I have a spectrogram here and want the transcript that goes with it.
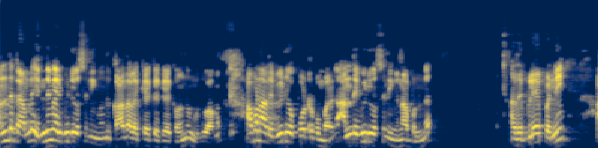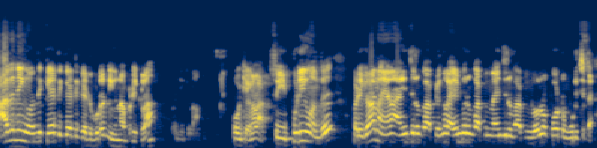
அந்த டைமில் இந்த மாதிரி வீடியோஸ் நீங்கள் வந்து காதால கேட்க கேட்க வந்து உங்களுக்கு அப்போ நான் அந்த வீடியோ போட்டிருப்போம் பாருங்க. அந்த வீடியோஸை நீங்கள் என்ன பண்ணுங்க? அதை ப்ளே பண்ணி அதை நீங்கள் வந்து கேட்டு கேட்டு கேட்டு கூட நீங்கள் என்ன படிக்கலாம் பண்ணிக்கலாம். ஓகேங்களா ஸோ இப்படியும் வந்து படிக்கலாம். நான் ஏன்னா ஐஞ்சிரும் காப்பிங்கள் ஐம்பரும் காப்பிங்கள் ஐஞ்சிரும் காப்பிங்களும் போட்டு முடிச்சிட்டேன்.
